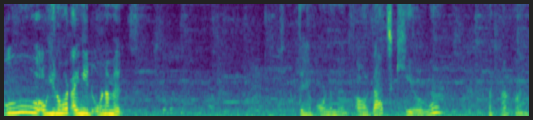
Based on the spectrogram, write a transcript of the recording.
Ooh, oh, you know what? I need ornaments. They have ornaments. Oh, that's cute. Like that one.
